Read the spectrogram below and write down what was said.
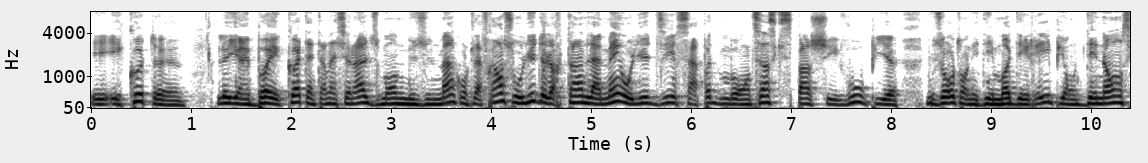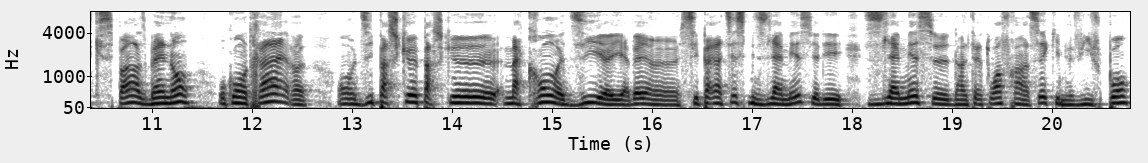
Et écoute, euh, là, il y a un boycott international du monde musulman contre la France. Au lieu de leur tendre la main, au lieu de dire, ça n'a pas de bon sens ce qui se passe chez vous, puis euh, nous autres, on est des modérés, puis on dénonce ce qui se passe. Ben non, au contraire, on dit parce que parce que Macron a dit euh, il y avait un séparatisme islamiste, il y a des islamistes euh, dans le territoire français qui ne vivent pas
